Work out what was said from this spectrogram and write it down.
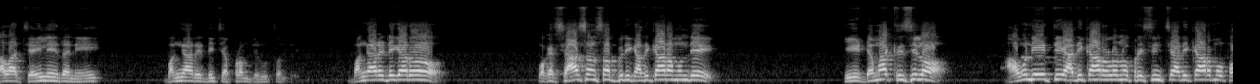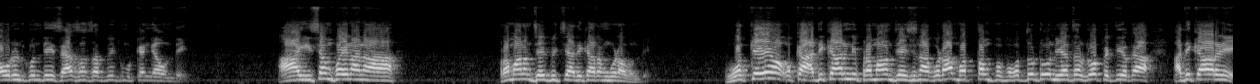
అలా చేయలేదని బంగారెడ్డి చెప్పడం జరుగుతుంది. బంగారెడ్డి గారు ఒక శాసనసభ్యునికి అధికారం ఉంది. ఈ డెమోక్రసీలో అవినీతి అధికారులను ప్రశ్నించే అధికారము పౌరునికి ఉంది శాసనసభ్యునికి ముఖ్యంగా ఉంది. ఆ ఇషం పైన ప్రమాణం చేయించే అధికారం కూడా ఉంది. ఒకే ఒక అధికారిని ప్రమాణం చేసినా కూడా మొత్తం పొద్దుటూ నియోజకవర్గంలో ప్రతి ఒక్క అధికారిని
